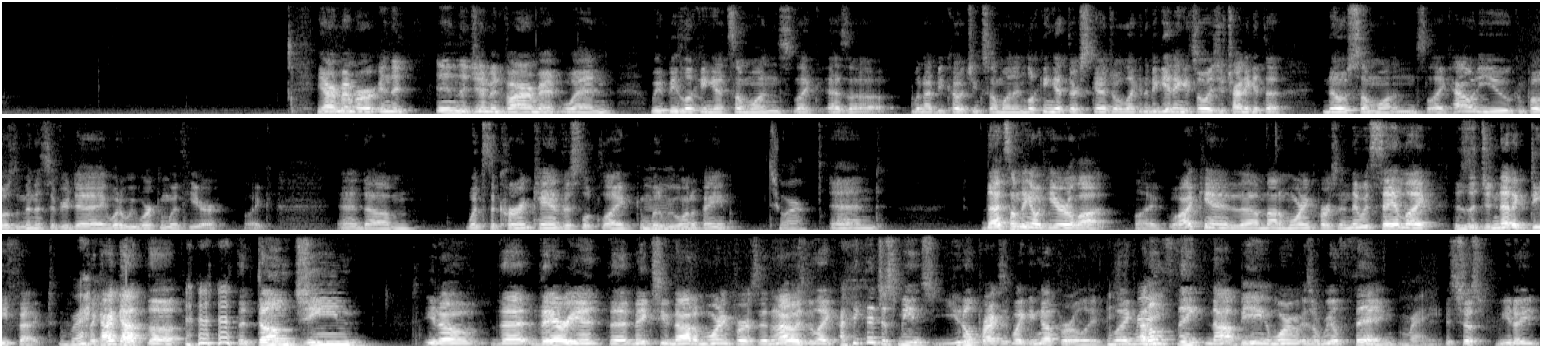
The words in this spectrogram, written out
Yeah i remember in the in the gym environment when we'd be looking at someone's like as a when I'd be coaching someone and looking at their schedule. Like in the beginning, it's always you're trying to get to know someone's like how do you compose the minutes of your day? What are we working with here? Like, and um, what's the current canvas look like, and what mm. do we want to paint? Sure. And that's something I would hear a lot. Like, well, I can't. I'm not a morning person. And they would say like, "This is a genetic defect." Right. Like I got the the dumb gene you know, the variant that makes you not a morning person. And I always be like, I think that just means you don't practice waking up early. Like, right. I don't think not being a morning is a real thing. Right. It's just, you know, you,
